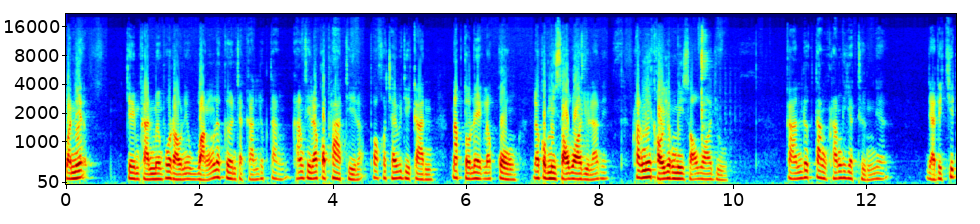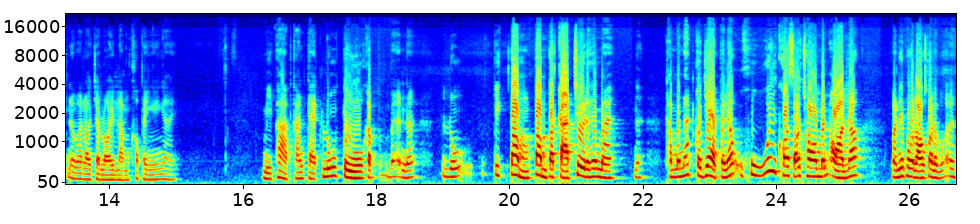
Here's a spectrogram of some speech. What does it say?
วันนี้เกมการเมืองพวกเราเนี่ยหวังเหลือเกินจากการเลือกตั้ง ครั้งที่แล้วก็พลาดทีล้วเพราะเขาใช้วิธีการ นับตัวเลขแล้วโกง แล้วก็มีสวอยู่แล้วนี่ครั้งนี้เขายังมีสวอยู่ การเลือกตั้งครั้งที่จะถึงเนี่ยอย่าได้คิดนะว่าเราจะลอยลำเข้าไปง่าย ๆ มีภาพการแตกลุงตู่กับนะลุงปิ๊กป้อมป้อมประกาศชื่ออะไรขึ้นมานะธรรมนัตก็แยกไปแล้วโอ้โหคอสชมันอ่อนแล้ว วันนี้พวกเราก็เลยบอกเออ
